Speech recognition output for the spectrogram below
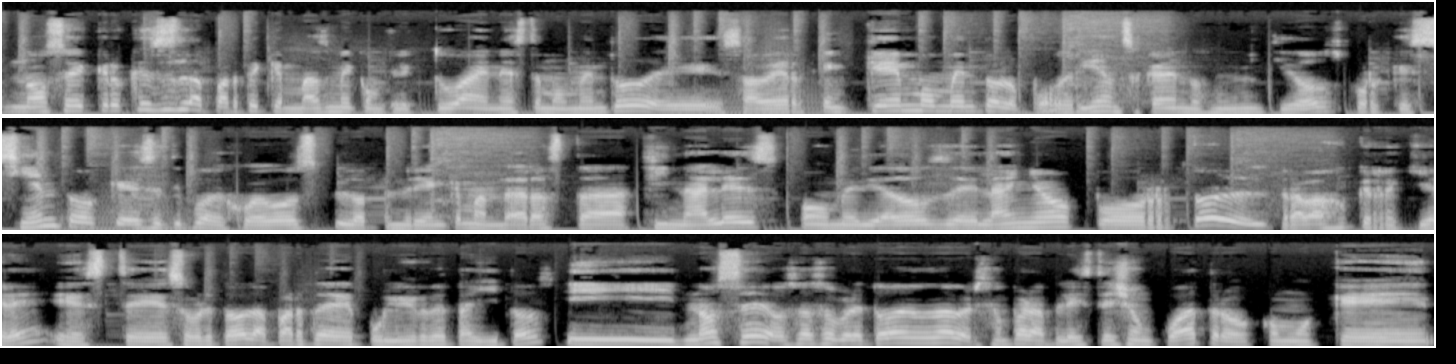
no sé, creo que esa es la parte que más me conflictúa en este momento de saber en qué momento lo podrían sacar en 2022 porque siento que ese tipo de juegos lo tendrían que mandar hasta finales o mediados del año por todo el trabajo que requiere, este, sobre todo la parte de pulir detallitos y no sé, o sea, sobre todo en una versión para PlayStation 4, como que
